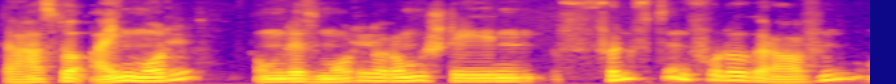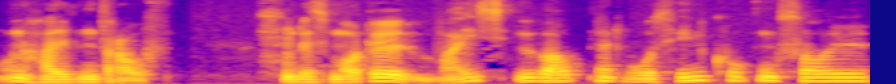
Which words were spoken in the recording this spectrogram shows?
Da hast du ein Model, um das Model rum stehen 15 Fotografen und halten drauf. Und das Model weiß überhaupt nicht, wo es hingucken soll,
